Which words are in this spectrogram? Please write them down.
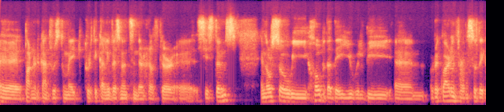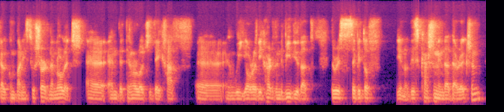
uh, partner countries to make critical investments in their healthcare uh, systems. And also we hope that the EU will be um, requiring pharmaceutical companies to share the knowledge uh, and the technology they have. Uh, and we already heard in the video that there is a bit of you know discussion in that direction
